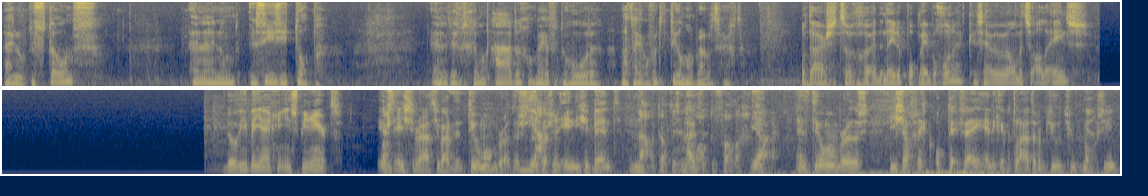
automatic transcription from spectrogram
Hij noemt de Stones. En hij noemt ZZ Top. En het is misschien wel aardig om even te horen wat hij over de Tielman Brothers zegt. Want daar is het toch eh, de nederpop mee begonnen. Zijn we wel met z'n allen eens. Door wie ben jij geïnspireerd? Eerste inspiratie waren de Tillman Brothers. Ja. Dat was een Indische band. Nou, dat is nou Uit- ook toevallig. Ja, en de Tillman Brothers, die zag ik op tv en ik heb het later op YouTube nog gezien.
